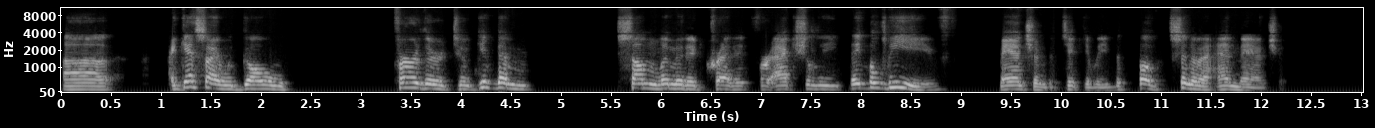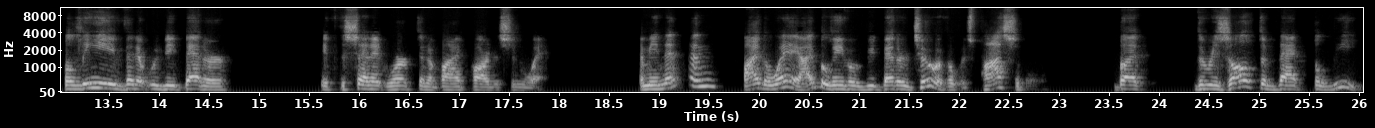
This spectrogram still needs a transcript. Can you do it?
Uh, I guess I would go further to give them some limited credit for actually, they believe, Manchin particularly, but both Sinema and Manchin, believe that it would be better if the Senate worked in a bipartisan way. I mean, that, and by the way, I believe it would be better too if it was possible. But the result of that belief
